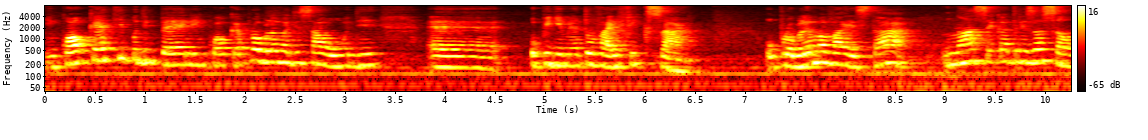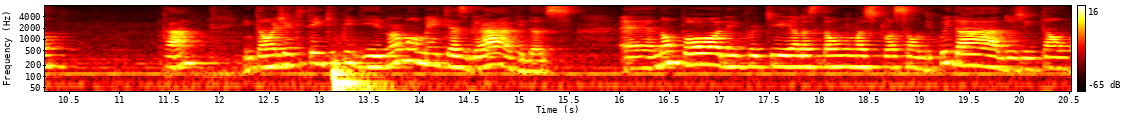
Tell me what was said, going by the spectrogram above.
Em qualquer tipo de pele, em qualquer problema de saúde, é, o pigmento vai fixar. O problema vai estar na cicatrização, tá? Então a gente tem que pedir, normalmente as grávidas é, não podem porque elas estão numa situação de cuidados, então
